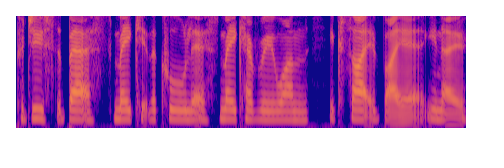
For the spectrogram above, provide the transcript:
produce the best, make it the coolest, make everyone excited by it, you know.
